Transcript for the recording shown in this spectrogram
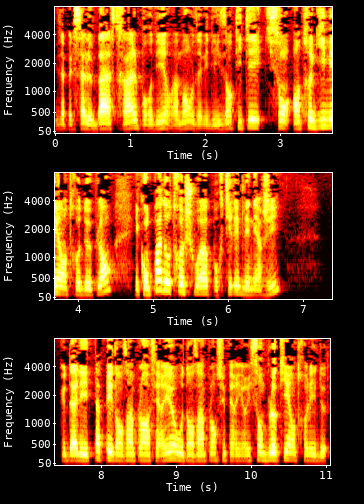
Ils appellent ça le bas astral pour dire vraiment vous avez des entités qui sont entre guillemets entre deux plans et qui n'ont pas d'autre choix pour tirer de l'énergie que d'aller taper dans un plan inférieur ou dans un plan supérieur. Ils sont bloqués entre les deux.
